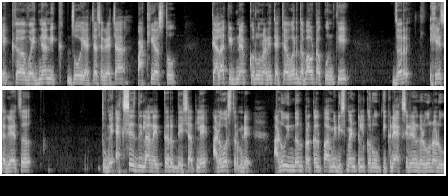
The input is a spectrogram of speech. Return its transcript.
एक वैज्ञानिक जो याच्या सगळ्याच्या पाठी असतो त्याला किडनॅप करून आणि त्याच्यावर दबाव टाकून की जर हे सगळ्याचं तुम्ही ॲक्सेस दिला नाही तर देशातले अण्वस्त्र म्हणजे अणु इंधन प्रकल्प आम्ही डिस्मॅन्टल करू तिकडे ॲक्सिडेंट घडवून आणू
